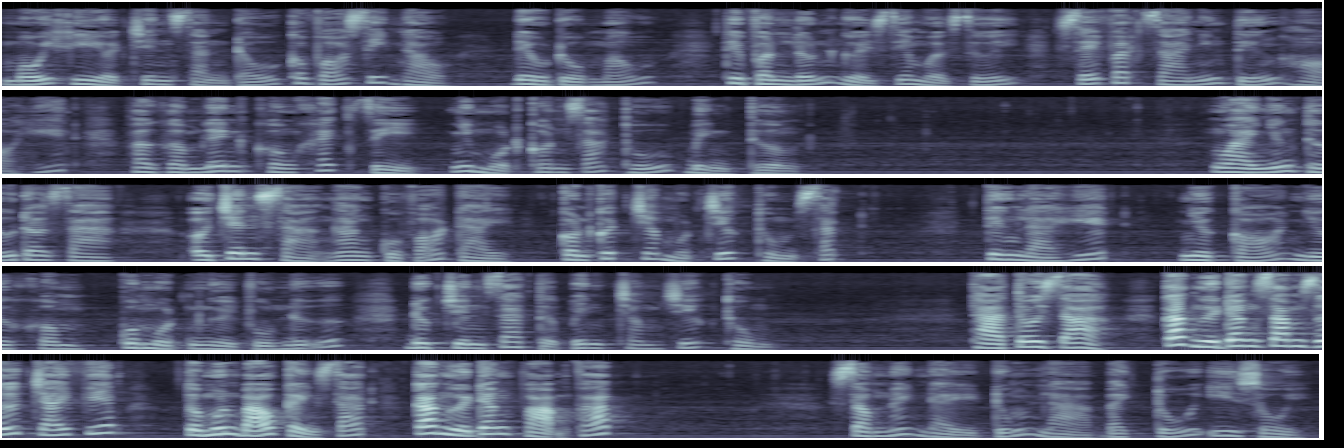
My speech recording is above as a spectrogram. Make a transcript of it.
Mỗi khi ở trên sàn đấu có võ sĩ nào đều đổ máu, thì phần lớn người xem ở dưới sẽ phát ra những tiếng hò hét và gầm lên không khách gì như một con giá thú bình thường. Ngoài những thứ đó ra, ở trên xả ngang của võ đài còn cất treo một chiếc thùng sắt. Tiếng là hét như có như không của một người phụ nữ được truyền ra từ bên trong chiếc thùng. Thả tôi ra, các người đang giam giữ trái phép, tôi muốn báo cảnh sát, các người đang phạm pháp. Dòng nách này đúng là bạch tố y rồi.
